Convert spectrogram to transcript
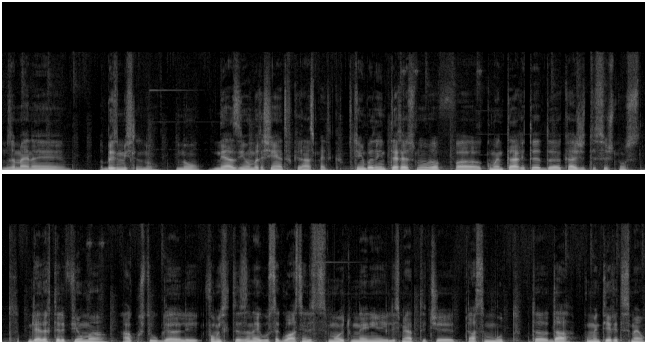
за мен е безмислено, но не аз имам решението в крайна сметка. Ще ми бъде интересно в а, коментарите да кажете всъщност гледахте ли филма, ако сте го гледали, какво мислите за него, съгласни ли сте с моето мнение или смятате, че аз съм от... Да коментирайте смело.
